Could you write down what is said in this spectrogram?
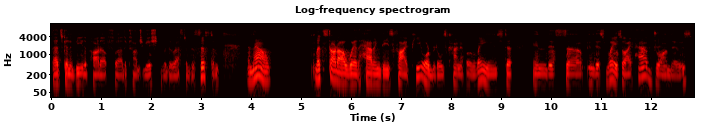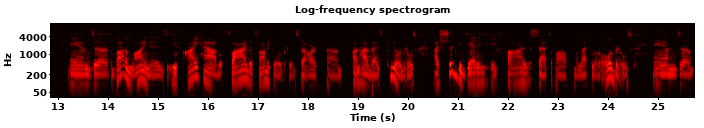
that's going to be the part of uh, the conjugation with the rest of the system. And now let's start out with having these 5p orbitals kind of arranged in this uh, in this way. So I have drawn those and uh, the bottom line is if I have five atomic orbitals that are um, unhybridized p orbitals, I should be getting a five set of molecular orbitals. And um,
